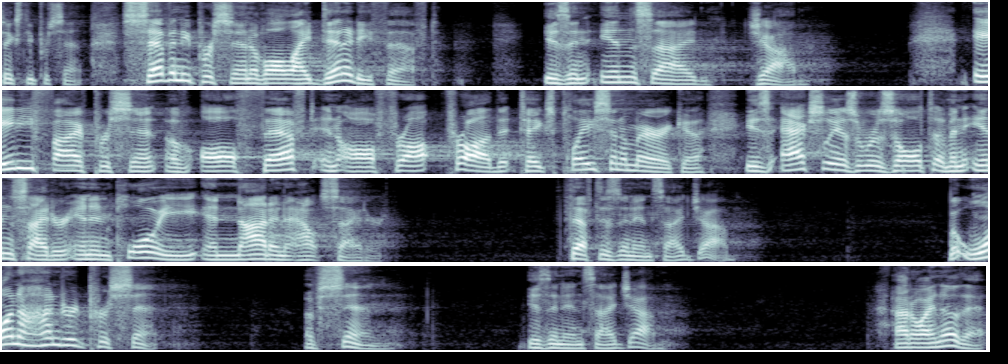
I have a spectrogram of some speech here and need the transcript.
60%. 70% of all identity theft is an inside job. 85% of all theft and all fraud that takes place in America is actually as a result of an insider, an employee, and not an outsider. Theft is an inside job. But 100% of sin is an inside job. How do I know that?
